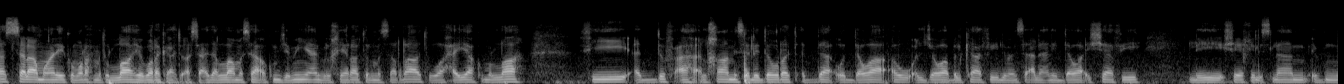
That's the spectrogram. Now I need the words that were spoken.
السلام عليكم ورحمة الله وبركاته. أسعد الله مساءكم جميعا بالخيرات والمسرات وحياكم الله في الدفعة الخامسة لدورة الداء والدواء أو الجواب الكافي لمن سأل عن الدواء الشافي لشيخ الإسلام ابن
